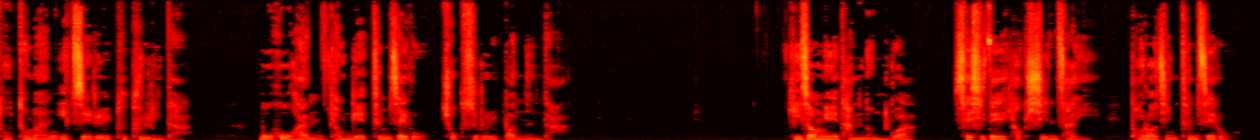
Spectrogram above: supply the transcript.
도톰한 잎새를 부풀린다. 모호한 경계 틈새로 촉수를 뻗는다. 기성의 담론과 새시대 혁신 사이 벌어진 틈새로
